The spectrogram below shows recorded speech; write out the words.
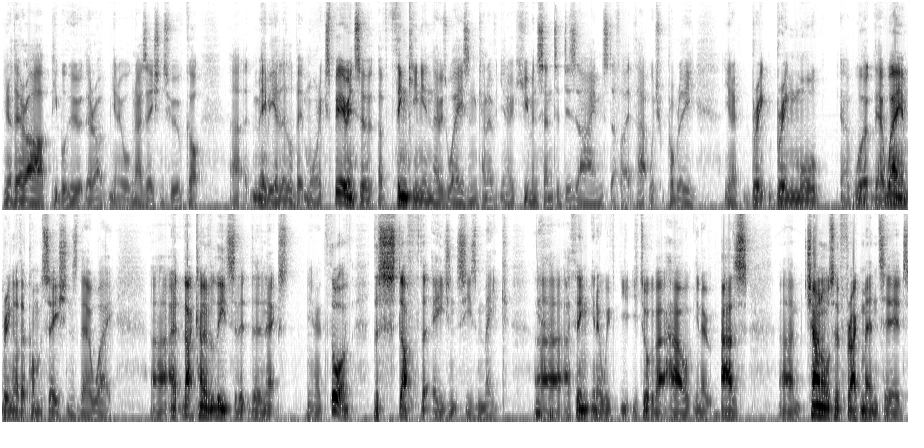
you know there are people who there are you know organizations who have got uh, maybe a little bit more experience of, of thinking in those ways and kind of you know human-centered design and stuff like that which would probably you know bring bring more uh, work their way and bring other conversations their way. Uh, that kind of leads to the, the next you know thought of the stuff that agencies make. Uh, I think you know we you talk about how you know as um, channels have fragmented.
